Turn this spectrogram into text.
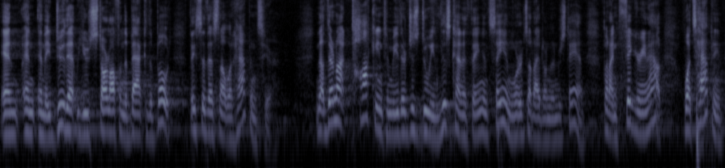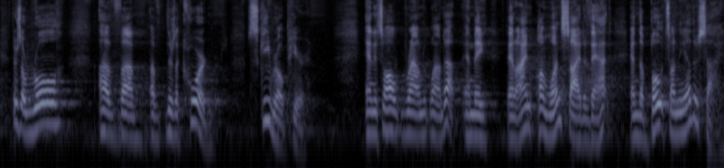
and, and, and they do that. You start off on the back of the boat. They said that's not what happens here. Now, they're not talking to me, they're just doing this kind of thing and saying words that I don't understand. But I'm figuring out what's happening. There's a roll of, uh, of there's a cord, ski rope here, and it's all round, wound up. And they, and I'm on one side of that, and the boat's on the other side.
